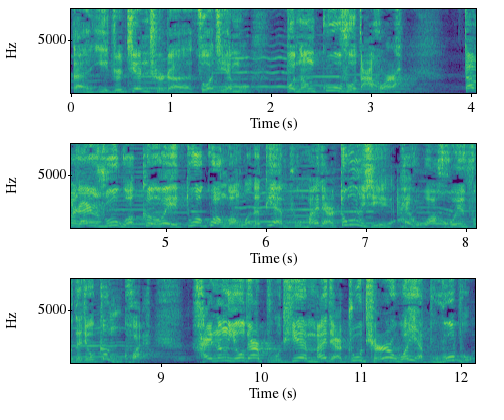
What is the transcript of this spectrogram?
但一直坚持着做节目，不能辜负大伙儿啊。当然，如果各位多逛逛我的店铺，买点东西，哎，我恢复的就更快，还能有点补贴，买点猪蹄儿我也补补，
